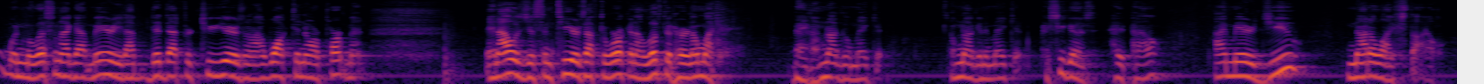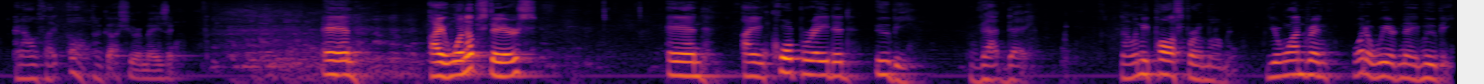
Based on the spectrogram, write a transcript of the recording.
when Melissa and I got married, I did that for two years, and I walked into our apartment. And I was just in tears after work, and I looked at her, and I'm like, babe, I'm not going to make it. I'm not going to make it. And she goes, hey, pal, I married you, not a lifestyle. And I was like, oh my gosh, you're amazing. and I went upstairs and I incorporated OOBE that day. Now, let me pause for a moment. You're wondering, what a weird name, OOBE.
